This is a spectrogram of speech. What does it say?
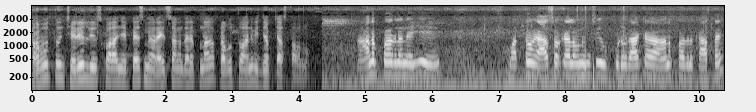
ప్రభుత్వం చర్యలు తీసుకోవాలని చెప్పేసి మేము రైతు సంఘం తరపున ప్రభుత్వాన్ని విజ్ఞప్తి చేస్తా ఉన్నాం. ఆనపాదులు అనేవి మొత్తం వేసవకాలం నుంచి ఇప్పుడు దాకా ఆనపాదులు కాస్తాయి.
